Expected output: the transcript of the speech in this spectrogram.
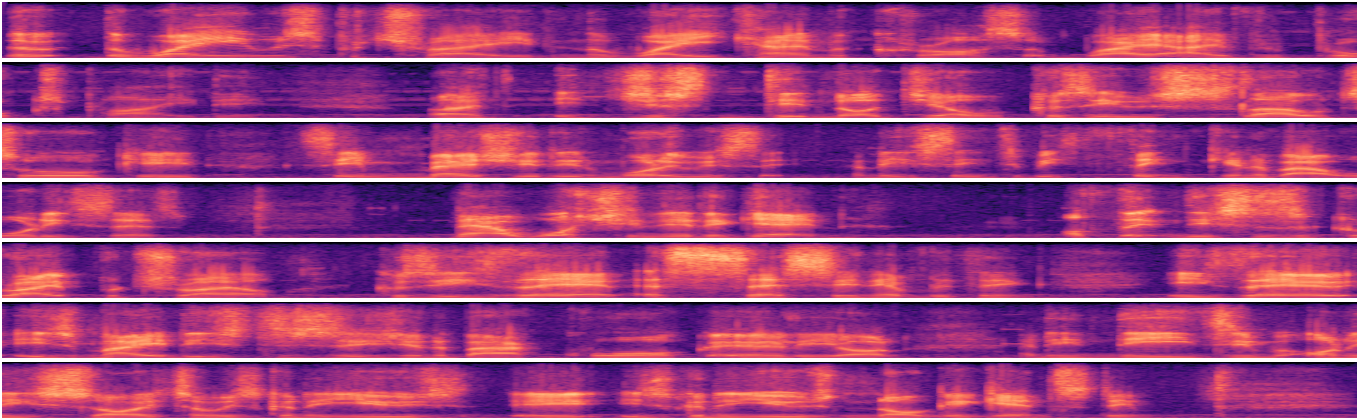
the the way he was portrayed and the way he came across, the way Avery Brooks played it, right, it just did not gel because he was slow talking, seemed measured in what he was, saying, and he seemed to be thinking about what he says. Now watching it again, I think this is a great portrayal because he's there assessing everything. He's there. He's made his decision about Quark early on, and he needs him on his side, so he's going to use he's going to use Nog against him.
